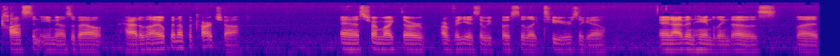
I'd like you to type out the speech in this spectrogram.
constant emails about how do I open up a card shop, and it's from like our our videos that we posted like two years ago, and I've been handling those, but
